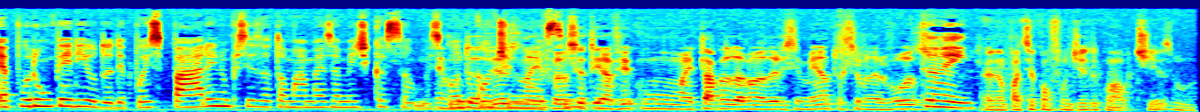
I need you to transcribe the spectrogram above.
é por um período. Depois para e não precisa tomar mais a medicação. Mas É, quando muitas vezes continua na infância assim, tem a ver com uma etapa do amadurecimento, sistema nervoso. também não pode ser confundido com autismo?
